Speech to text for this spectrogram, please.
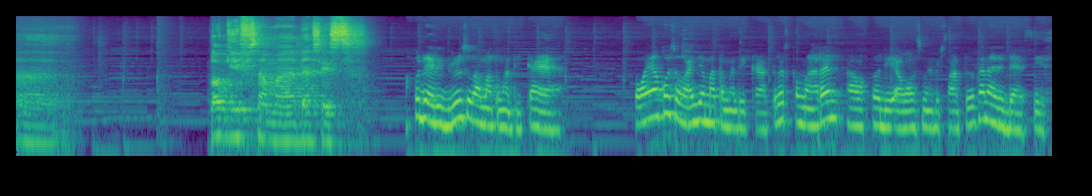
uh, logif sama dasis. Aku dari dulu suka matematika ya. Pokoknya aku suka aja matematika. Terus kemarin waktu di awal semester 1 kan ada dasis.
